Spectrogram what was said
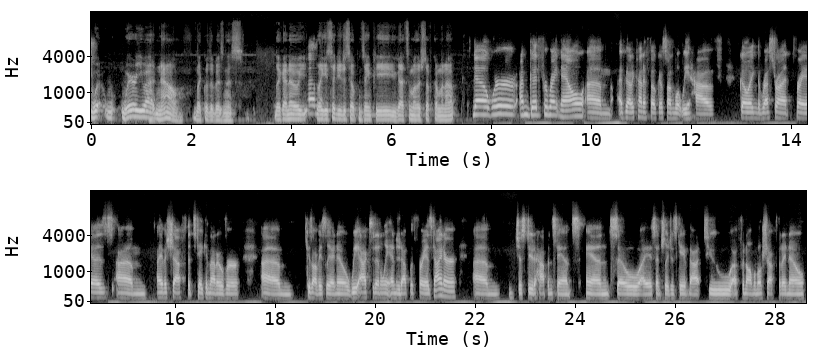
where where are you at now? Like with the business? Like I know, you, Um, like you said, you just opened St. P. You got some other stuff coming up. No, we're I'm good for right now. Um, I've got to kind of focus on what we have going. The restaurant Freya's. Um, I have a chef that's taken that over because obviously I know we accidentally ended up with Freya's Diner um, just due to happenstance, and so I essentially just gave that to a phenomenal chef that I know,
